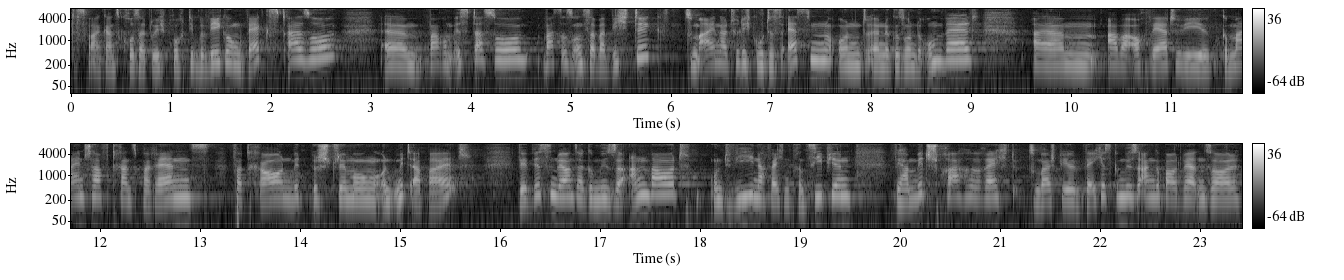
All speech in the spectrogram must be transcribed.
Das war ein ganz großer Durchbruch. Die Bewegung wächst also. Ähm, warum ist das so? Was ist uns dabei wichtig? Zum einen natürlich gutes Essen und äh, eine gesunde Umwelt, ähm, aber auch Werte wie Gemeinschaft, Transparenz, Vertrauen, Mitbestimmung und Mitarbeit. Wir wissen, wer unser Gemüse anbaut und wie, nach welchen Prinzipien. Wir haben Mitspracherecht, zum Beispiel welches Gemüse angebaut werden soll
